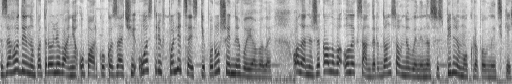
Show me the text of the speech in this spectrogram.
За годину патрулювання у парку Козачий острів поліцейські порушень не виявили. Олена Жикалова, Олександр Донцов. Новини на Суспільному. Кропивницький.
